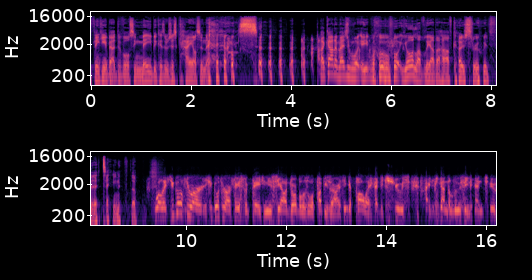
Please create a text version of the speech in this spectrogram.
thinking about divorcing me because it was just chaos in the house. I can't imagine what what your lovely other half goes through with thirteen of them. Well, if you go through our if you go through our Facebook page and you see how adorable those little puppies are, I think if Paula had to choose, I'd be on the losing end too.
